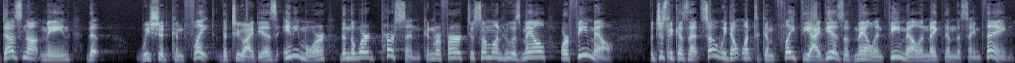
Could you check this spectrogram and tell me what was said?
does not mean that we should conflate the two ideas any more than the word person can refer to someone who is male or female. But just because that's so, we don't want to conflate the ideas of male and female and make them the same thing.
